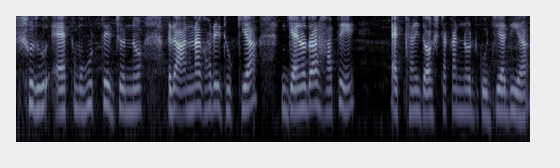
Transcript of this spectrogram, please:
শুধু এক মুহূর্তের জন্য রান্নাঘরে ঢুকিয়া জ্ঞানদার হাতে একখানি দশ টাকার নোট গুজিয়া দিয়া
